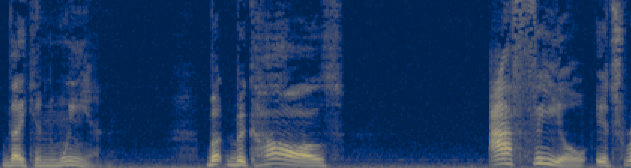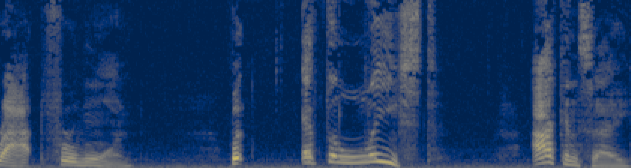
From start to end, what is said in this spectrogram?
they can win, but because I feel it's right for one. But at the least, I can say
